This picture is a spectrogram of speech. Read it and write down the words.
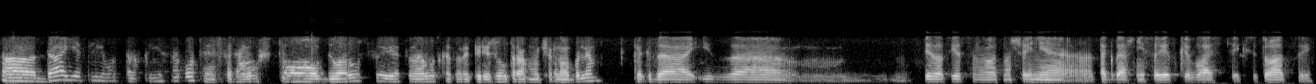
А, да, если его ставка не сработает, потому что белорусы – это народ, который пережил травму Чернобыля, когда из-за безответственного отношения тогдашней советской власти к ситуации.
